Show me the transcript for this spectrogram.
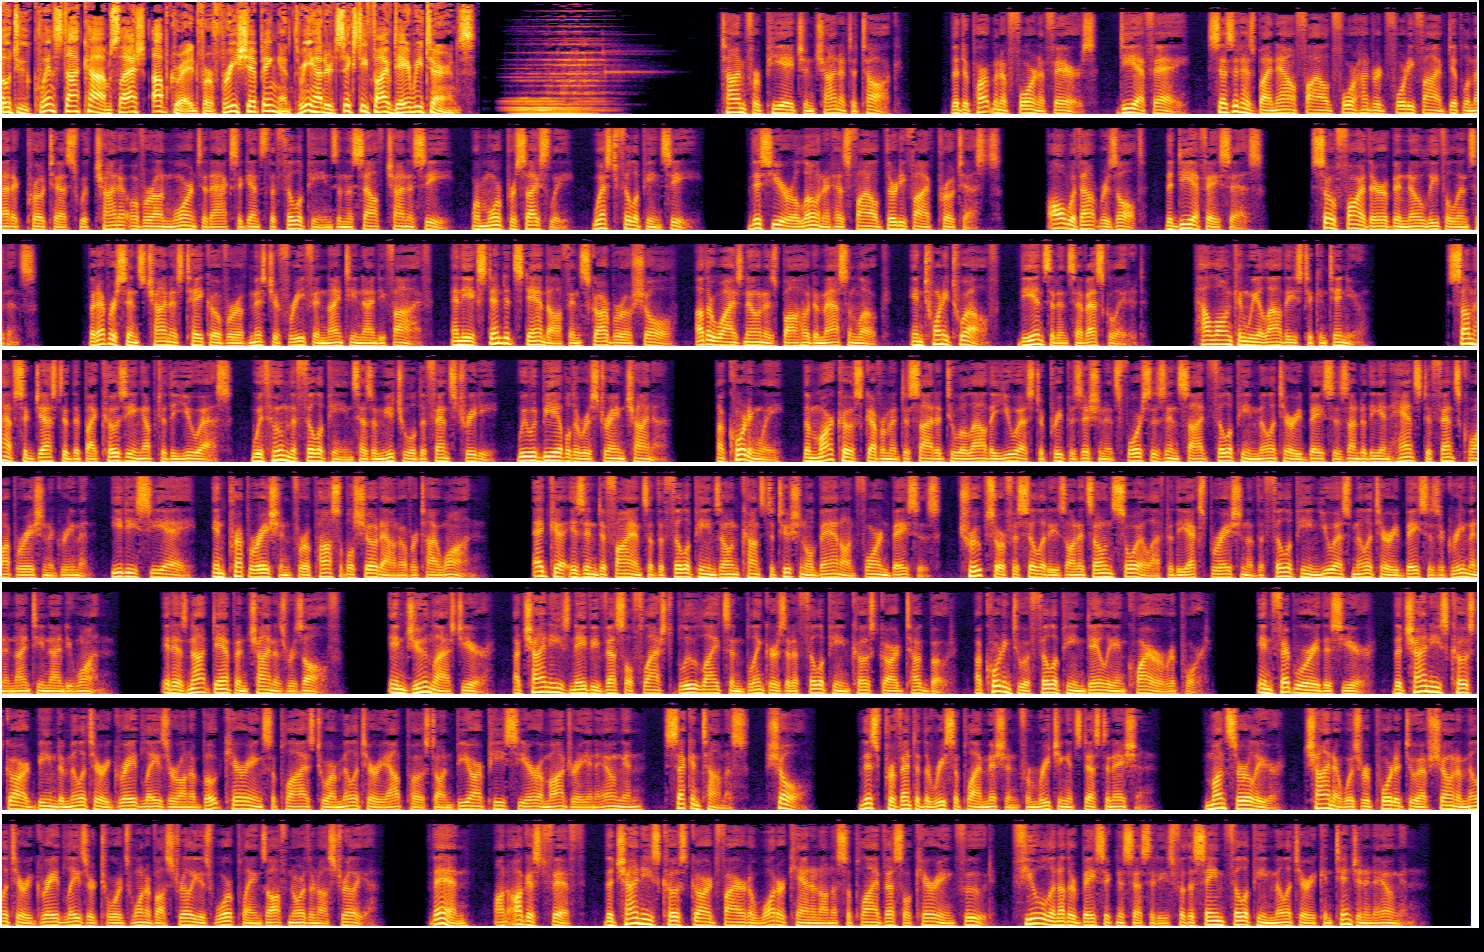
Go to quince.com slash upgrade for free shipping and 365-day returns. Time for PH in China to talk. The Department of Foreign Affairs, DFA, says it has by now filed 445 diplomatic protests with China over unwarranted acts against the Philippines in the South China Sea, or more precisely, West Philippine Sea. This year alone it has filed 35 protests. All without result, the DFA says. So far there have been no lethal incidents. But ever since China's takeover of Mischief Reef in 1995, and the extended standoff in Scarborough Shoal, otherwise known as Bajo de Masinloc, in 2012, the incidents have escalated. How long can we allow these to continue? Some have suggested that by cozying up to the US, with whom the Philippines has a mutual defense treaty, we would be able to restrain China. Accordingly, the Marcos government decided to allow the U.S. to preposition its forces inside Philippine military bases under the Enhanced Defense Cooperation Agreement, EDCA, in preparation for a possible showdown over Taiwan. EDCA is in defiance of the Philippines' own constitutional ban on foreign bases, troops, or facilities on its own soil after the expiration of the Philippine U.S. Military Bases Agreement in 1991. It has not dampened China's resolve. In June last year, a Chinese Navy vessel flashed blue lights and blinkers at a Philippine Coast Guard tugboat, according to a Philippine Daily Inquirer report. In February this year, the Chinese Coast Guard beamed a military grade laser on a boat carrying supplies to our military outpost on BRP Sierra Madre in Ayungin, 2nd Thomas, Shoal. This prevented the resupply mission from reaching its destination. Months earlier, China was reported to have shown a military grade laser towards one of Australia's warplanes off northern Australia. Then, on August 5, the Chinese Coast Guard fired a water cannon on a supply vessel carrying food, fuel, and other basic necessities for the same Philippine military contingent in Ayungin.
